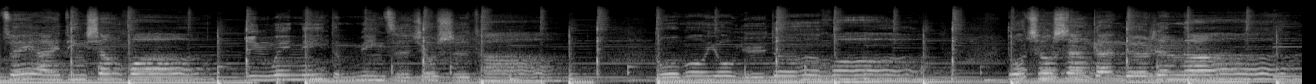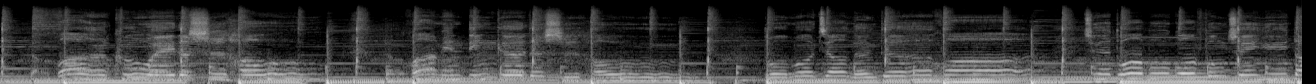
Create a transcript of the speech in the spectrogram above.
最爱丁香花，因为你的名字就是它。多么忧郁的花，多愁善感的人啊。当花儿枯萎的时候，当画面定格的时候，多么娇嫩的花，却躲不过风吹雨打。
